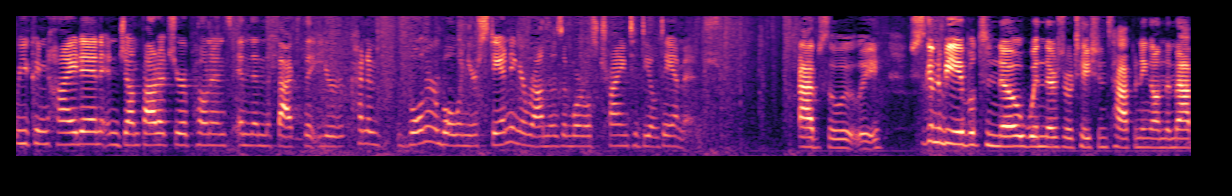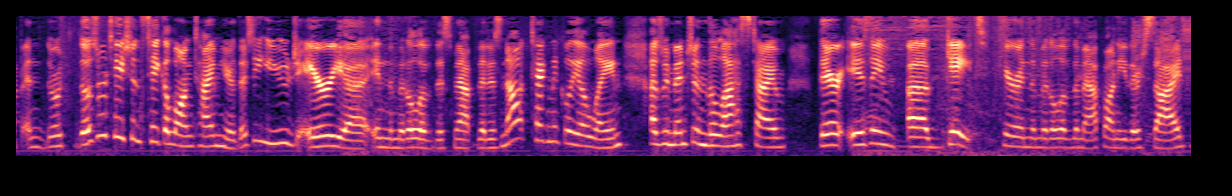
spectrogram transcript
where you can hide in and jump out at your opponents, and then the fact that you're kind of vulnerable when you're standing around those immortals trying to deal damage. Absolutely. She's going to be able to know when there's rotations happening on the map, and th- those rotations take a long time here. There's a huge area in the middle of this map that is not technically a lane. As we mentioned the last time, there is a uh, gate here in the middle of the map on either side,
